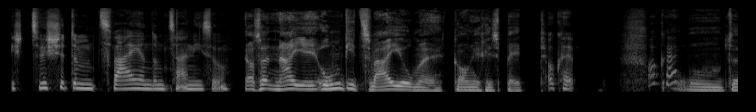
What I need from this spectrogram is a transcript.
ist zwischen dem 2 und dem 10 so. also nein, um die 2 herum gehe ich ins Bett. Okay. Okay. Und äh,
